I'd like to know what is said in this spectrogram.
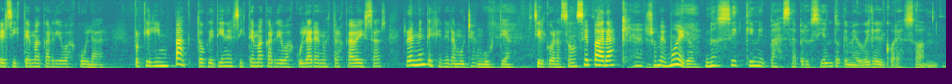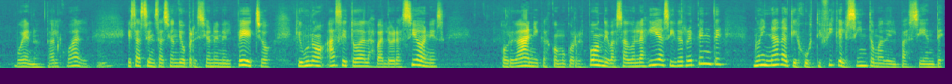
el sistema cardiovascular porque el impacto que tiene el sistema cardiovascular en nuestras cabezas realmente genera mucha angustia. Si el corazón se para, yo me muero. No sé qué me pasa, pero siento que me duele el corazón. Bueno, tal cual. ¿Mm? Esa sensación de opresión en el pecho, que uno hace todas las valoraciones orgánicas como corresponde, basado en las guías, y de repente no hay nada que justifique el síntoma del paciente.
